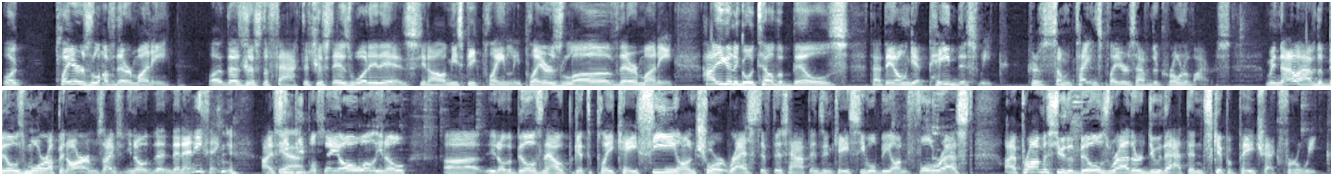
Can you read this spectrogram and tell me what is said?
Look, players love their money. Well, that's just the fact. It just is what it is. You know, let me speak plainly. Players love their money. How are you going to go tell the Bills that they don't get paid this week because some Titans players have the coronavirus? I mean, that'll have the Bills more up in arms. I've you know than, than anything. I've seen Yeah. people say, "Oh, well, you know, uh, you know, the Bills now get to play KC on short rest if this happens, and KC will be on full rest." I promise you, the Bills rather do that than skip a paycheck for a week.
